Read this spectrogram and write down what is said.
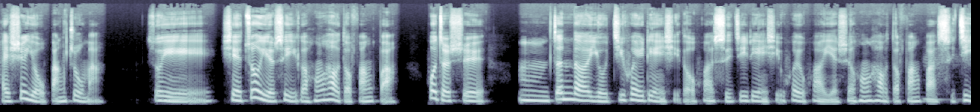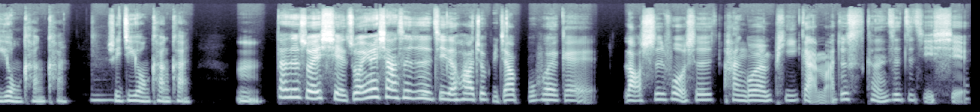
还是有帮助嘛，所以写作也是一个很好的方法，或者是嗯，真的有机会练习的话，实际练习绘画也是很好的方法，实际用看看，嗯实际用看看，嗯。但是所以写作，因为像是日记的话，就比较不会给老师或者是韩国人批改嘛，就是可能是自己写。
